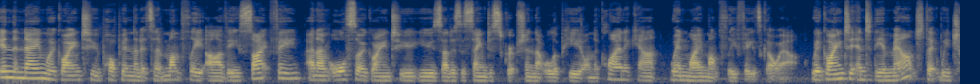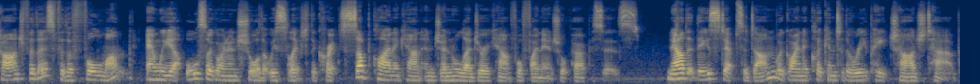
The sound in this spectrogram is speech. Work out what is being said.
in the name, we're going to pop in that it's a monthly RV site fee, and I'm also going to use that as the same description that will appear on the client account when my monthly fees go out. We're going to enter the amount that we charge for this for the full month, and we are also going to ensure that we select the correct sub-client account and general ledger account for financial purposes. Now that these steps are done, we're going to click into the repeat charge tab.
